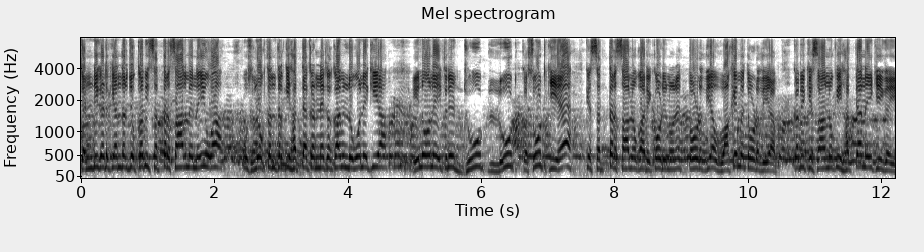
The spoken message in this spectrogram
चंडीगढ़ के अंदर जो कभी सत्तर साल में नहीं हुआ, उस लोकतंत्र की हत्या करने का काम इन लोगों ने किया। इन्होंने इतनी झूठ, लूट, कसूट की है कि सत्तर सालों का रिकॉर्ड इन्होंने तोड़ दिया, वाकई में तोड़ दिया। कभी किसानों की हत्या नहीं की गई,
